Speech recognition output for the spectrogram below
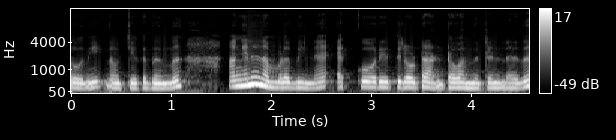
തോന്നി നോക്കിയൊക്കെ നിന്ന്. അങ്ങനെ നമ്മൾ പിന്നെ എക്കോറിയത്തിലോട്ടാണ് കേട്ടോ വന്നിട്ടുള്ളത്.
